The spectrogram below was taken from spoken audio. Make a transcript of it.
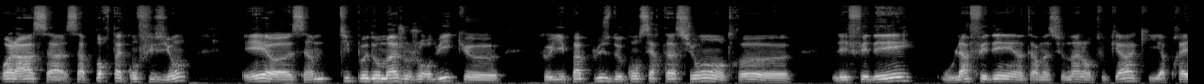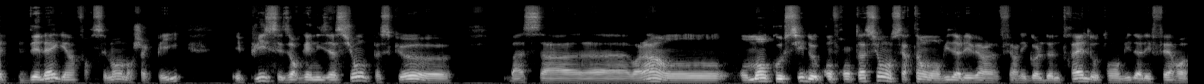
voilà, ça, ça, porte à confusion et c'est un petit peu dommage aujourd'hui qu'il n'y ait pas plus de concertation entre les fédés, ou la Fédé internationale en tout cas, qui après délègue hein, forcément dans chaque pays, et puis ces organisations, parce que euh, bah, ça, voilà, on, manque aussi de confrontation. Certains ont envie d'aller faire les Golden Trail, d'autres ont envie d'aller faire,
